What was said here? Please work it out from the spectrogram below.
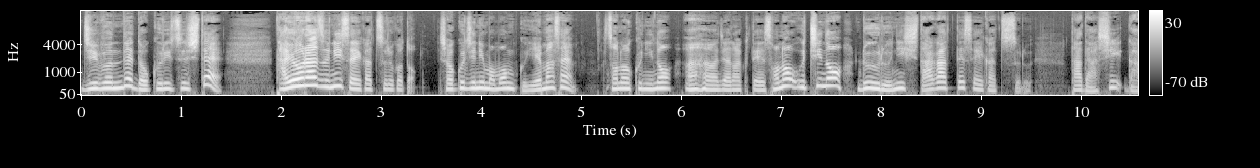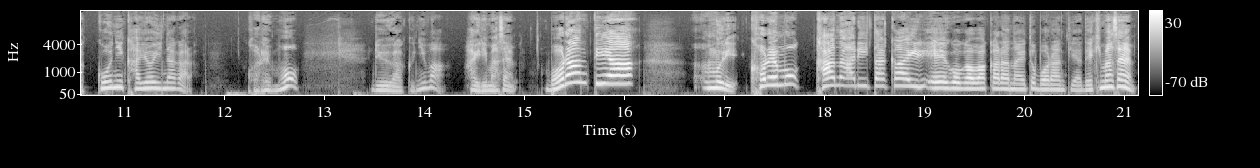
自分で独立して頼らずに生活すること。食事にも文句言えません。その国のあじゃなくてそのうちのルールに従って生活するただし学校に通いながらこれも留学には入りませんボランティア？無理これもかなり高い英語がわからないとボランティアできません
